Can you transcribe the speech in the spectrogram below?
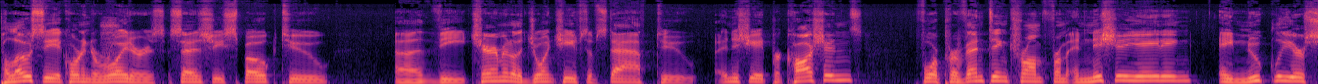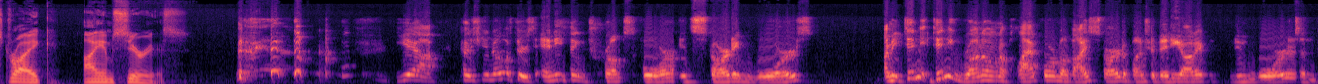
Pelosi, according to Reuters, says she spoke to uh, the chairman of the Joint Chiefs of Staff to initiate precautions for preventing Trump from initiating a nuclear strike. I am serious. yeah, because you know if there's anything Trump's for, it's starting wars. I mean, didn't didn't he run on a platform of I start a bunch of idiotic new wars, and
